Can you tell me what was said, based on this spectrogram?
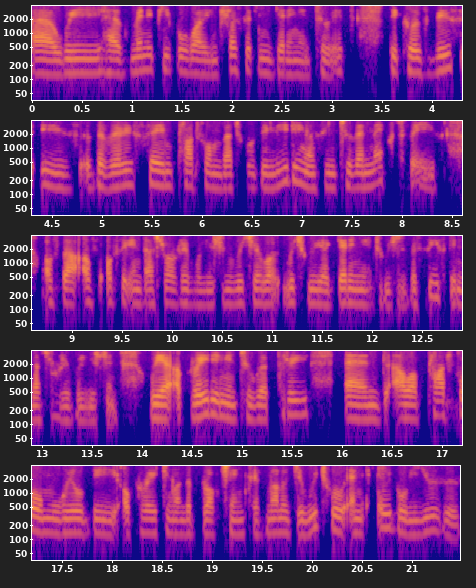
Uh, we have many people who are interested in getting into it because this is the very same platform that will be leading us into the next phase of the of, of the industrial revolution, which are, which we are getting into, which is the fifth industrial revolution. We are upgrading into Web three, and our platform will be operating on the blockchain technology, which will enable users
